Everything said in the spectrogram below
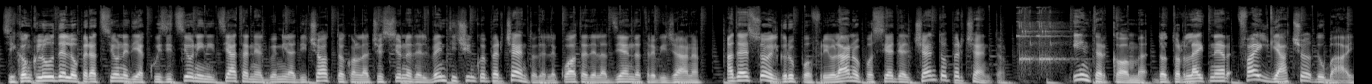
Si conclude l'operazione di acquisizione iniziata nel 2018 con la cessione del 25% delle quote dell'azienda trevigiana. Adesso il gruppo friulano possiede il 100%. Intercom, Dr. Leitner fa il ghiaccio a Dubai.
